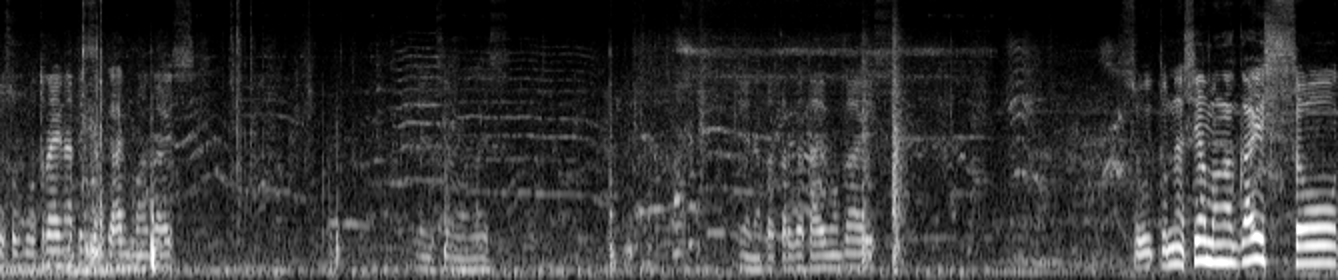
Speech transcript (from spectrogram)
So subo try natin kargahan mga guys. Ayan siya mga guys. Ayan nakakarga tayo mga guys. So ito na siya mga guys. So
